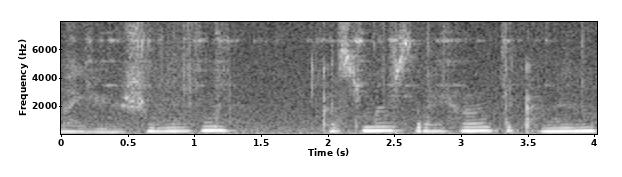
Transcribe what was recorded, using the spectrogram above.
my usual customers that I have that come in.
